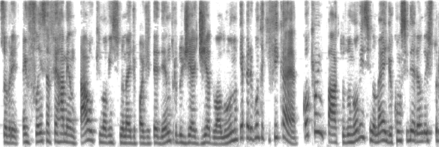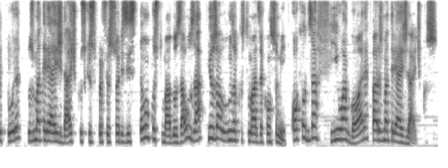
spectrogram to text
sobre a influência ferramental que o novo ensino médio pode ter dentro do dia a dia do aluno. E a pergunta que fica é: qual que é o impacto do novo ensino médio considerando a estrutura dos materiais didáticos que os professores estão acostumados a usar e os alunos acostumados a consumir? Qual que é o desafio agora para os materiais didáticos?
